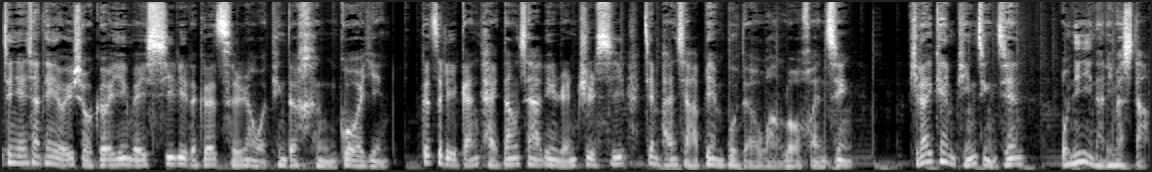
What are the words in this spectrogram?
今年夏天有一首歌，因为犀利的歌词让我听得很过瘾，歌词里感慨当下令人窒息、键盘侠遍布的网络环境。Hilaken 瓶颈间，我妮妮哪里玛西达，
